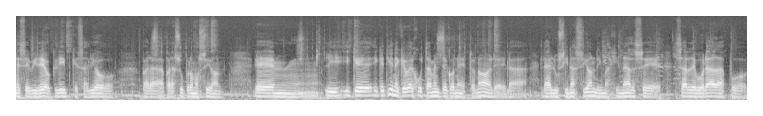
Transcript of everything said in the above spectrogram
ese videoclip que salió para, su promoción. Eh, y, que, y que tiene que ver justamente con esto, ¿no? La, la alucinación de imaginarse ser devoradas por,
